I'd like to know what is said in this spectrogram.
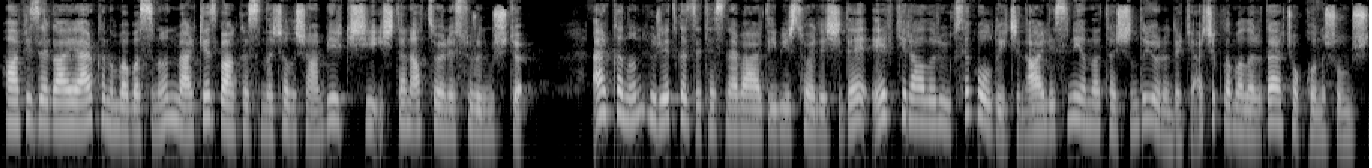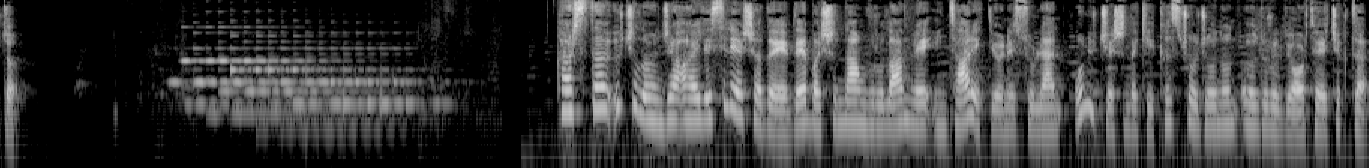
Hafize Gaye Erkan'ın babasının Merkez Bankası'nda çalışan bir kişiyi işten attığı öne sürülmüştü. Erkan'ın Hürriyet gazetesine verdiği bir söyleşide ev kiraları yüksek olduğu için ailesinin yanına taşındığı yönündeki açıklamaları da çok konuşulmuştu. Kars'ta 3 yıl önce ailesiyle yaşadığı evde başından vurulan ve intihar ettiği öne sürülen 13 yaşındaki kız çocuğunun öldürüldüğü ortaya çıktı.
